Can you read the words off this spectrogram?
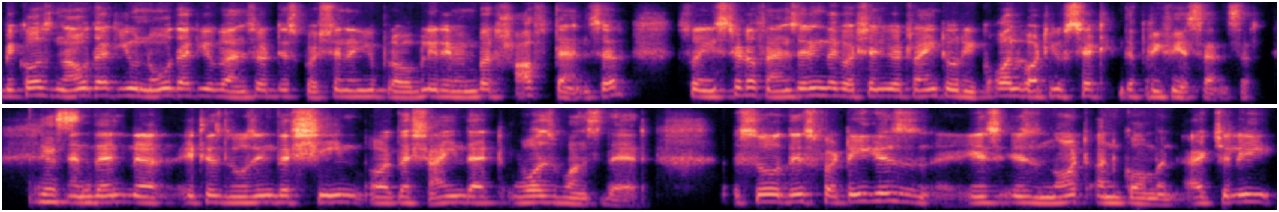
because now that you know that you've answered this question and you probably remember half the answer so instead of answering the question you are trying to recall what you said in the previous answer. Yes and then uh, it is losing the sheen or the shine that was once there. So this fatigue is is is not uncommon. Actually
